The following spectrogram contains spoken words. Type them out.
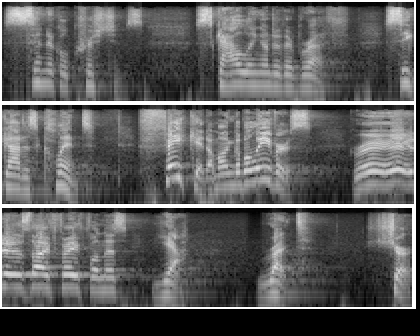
Cynical Christians, scowling under their breath, see God as Clint, fake it among the believers. Great is thy faithfulness. Yeah, Right. Sure.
